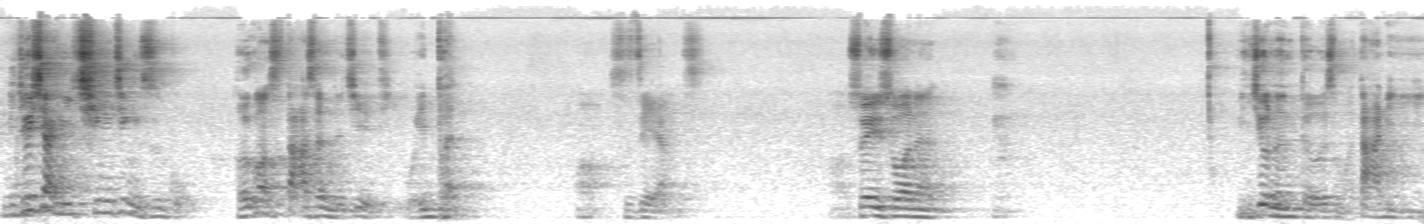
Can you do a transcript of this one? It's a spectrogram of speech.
你就像一清净之果，何况是大圣的戒体为本。啊，是这样子，啊，所以说呢，你就能得什么大利益？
